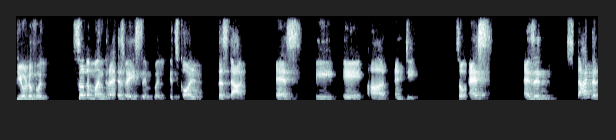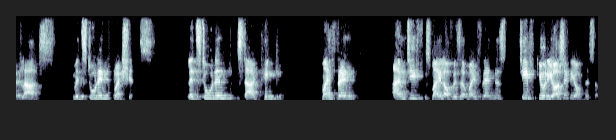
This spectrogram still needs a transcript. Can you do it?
beautiful so the mantra is very simple it's called the start s t a r n t so s as in start the class with student questions let students start thinking. My friend, I am chief smile officer. My friend is chief curiosity officer.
